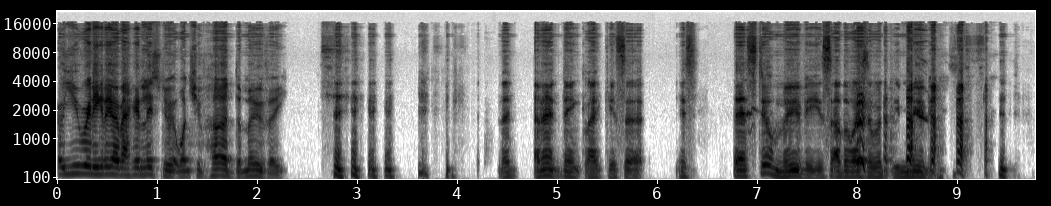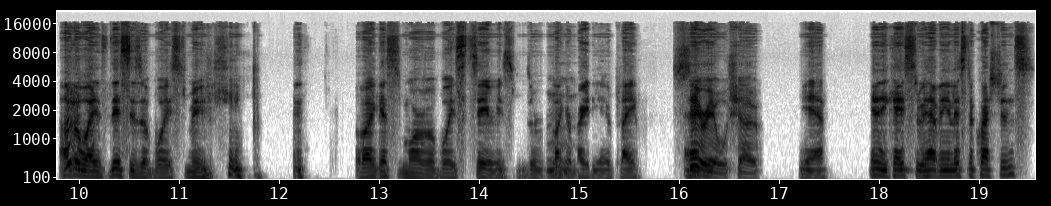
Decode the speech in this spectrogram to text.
are you really going to go back and listen to it once you've heard the movie? I don't think like it's a it's they're still movies. Otherwise, there wouldn't be movies. otherwise, this is a voiced movie. well, I guess it's more of a voiced series, like mm. a radio play. Serial uh, show. Yeah. In any case, do we have any listener questions?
